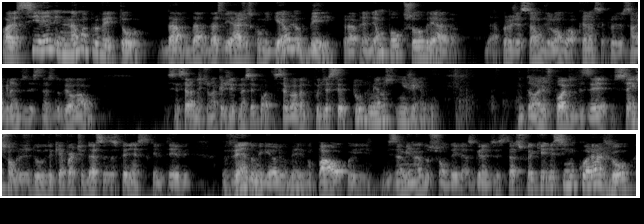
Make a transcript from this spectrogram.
Olha, se ele não aproveitou da, da, das viagens com Miguel Leobé para aprender um pouco sobre a, a projeção de longo alcance, a projeção a grandes distâncias do violão, Sinceramente, eu não acredito nessa hipótese. Segovia podia ser tudo menos ingênuo. Então a gente pode dizer, sem sombra de dúvida, que a partir dessas experiências que ele teve vendo Miguel Leobé no palco e examinando o som dele às grandes distâncias, foi que ele se encorajou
